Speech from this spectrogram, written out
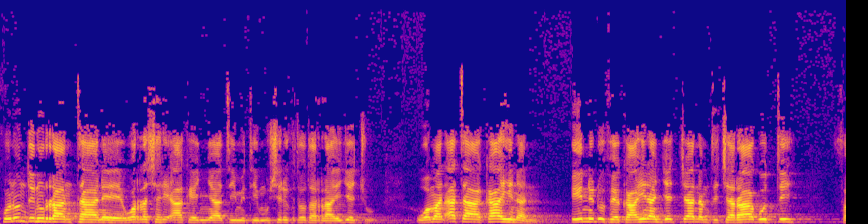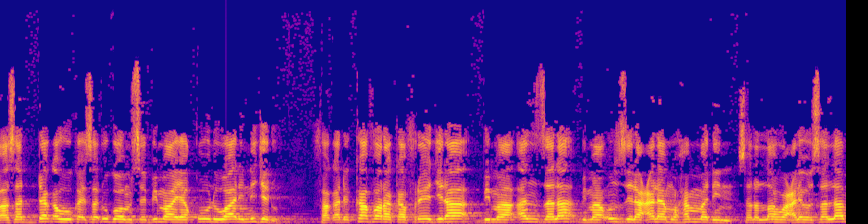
kun hundi nurraan taane warra shari'aa keenyaatii miti mushriktoota irraa jechuun waman ataa kaahinan inni dhufe kaahinan jecha namticha raagutti fasaddaqahu ka isa dhugoomse bimaa yaquulu waan inni jedhu فقد كفر كفر جرا بما أنزل بما أنزل على محمد صلى الله عليه وسلم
